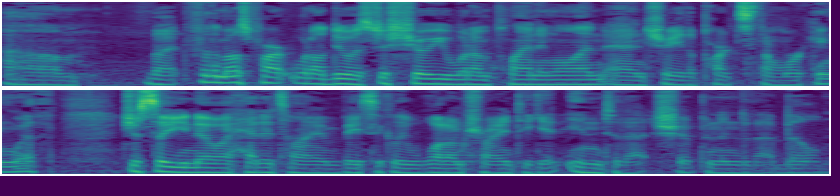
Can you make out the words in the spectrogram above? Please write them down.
Um, but for the most part, what I'll do is just show you what I'm planning on and show you the parts that I'm working with, just so you know ahead of time basically what I'm trying to get into that ship and into that build.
